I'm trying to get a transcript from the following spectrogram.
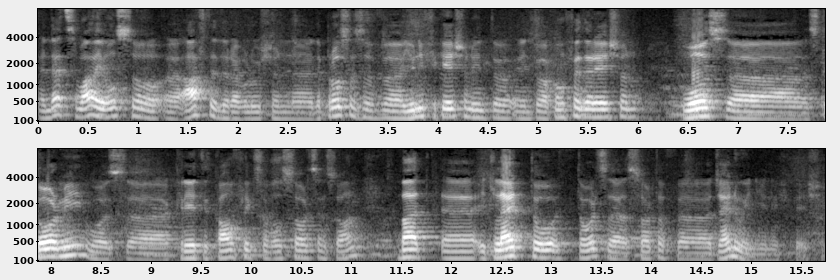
and that's why also uh, after the revolution, uh, the process of uh, unification into, into a confederation was uh, stormy, was uh, created conflicts of all sorts and so on, but uh, it led to, towards a sort of genuine unification.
